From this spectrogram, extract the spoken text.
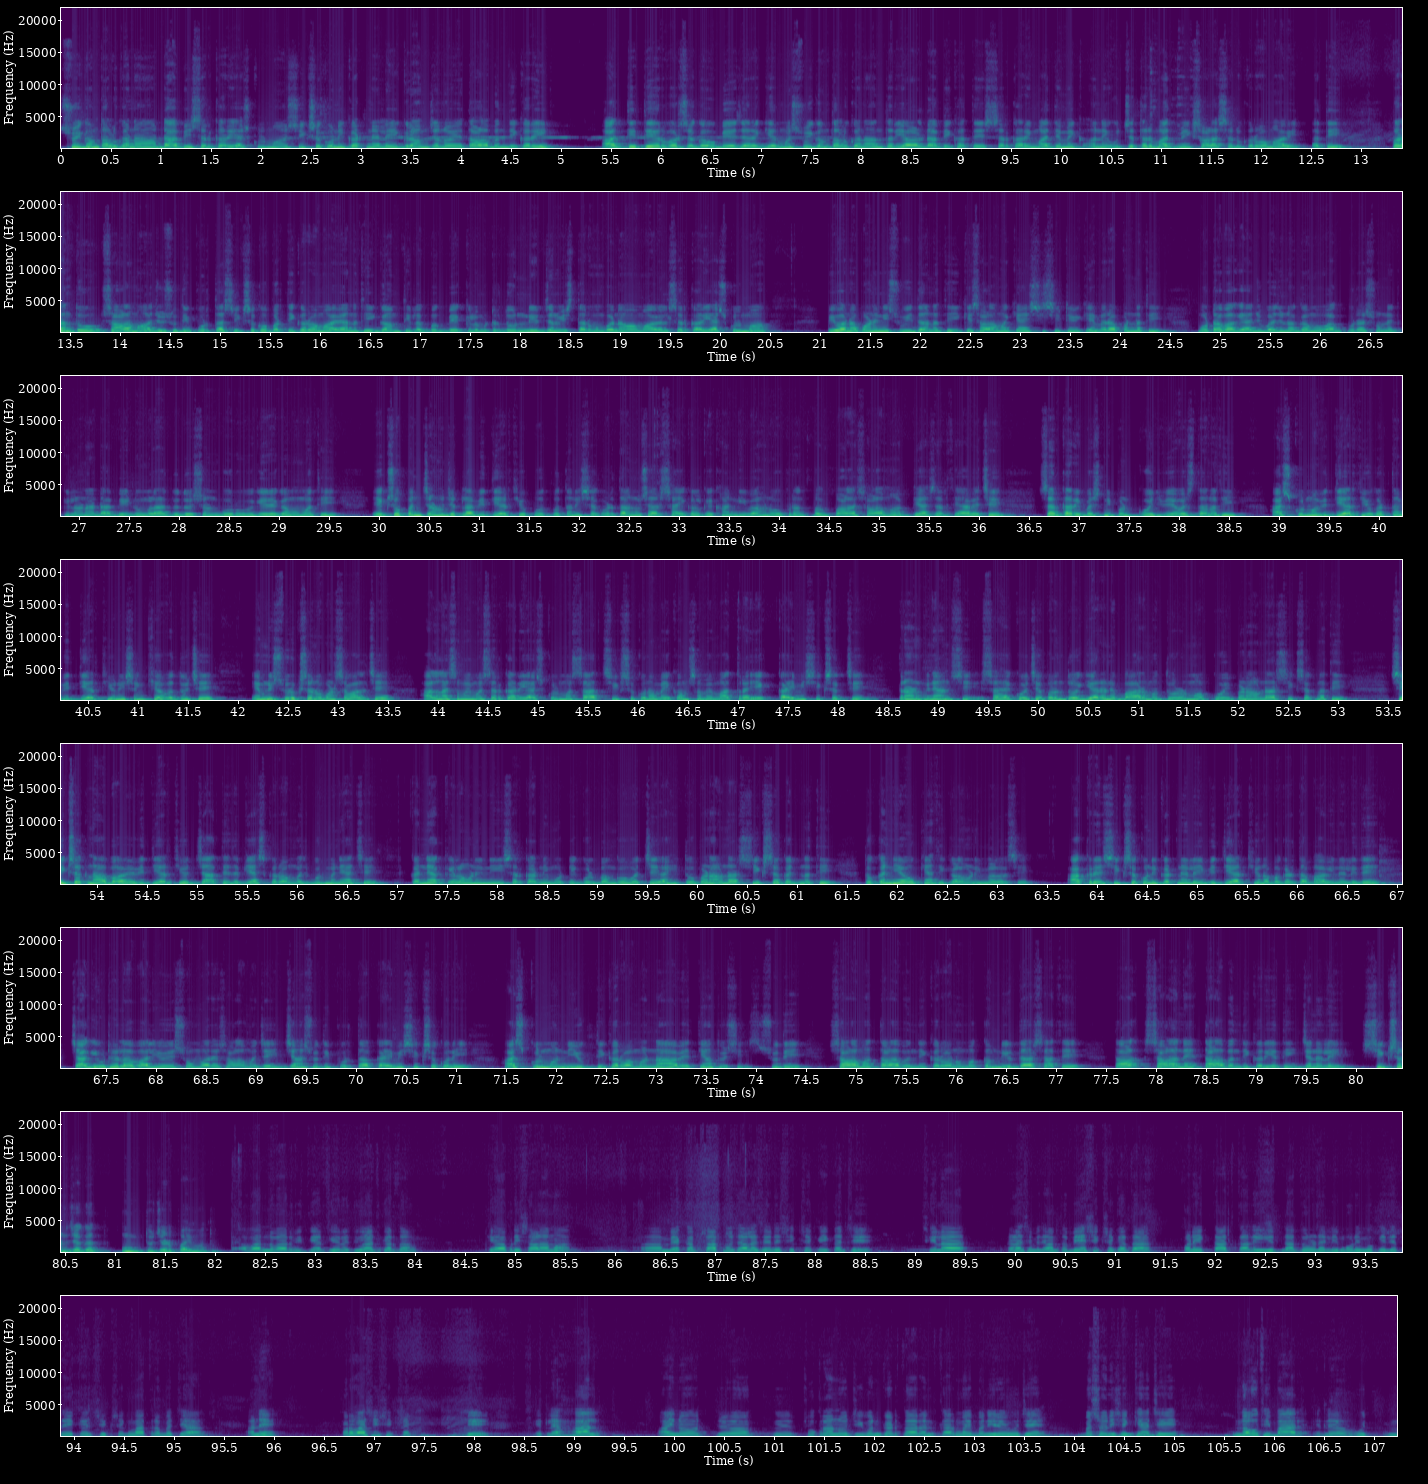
સુઈગામ તાલુકાના ડાભી સરકારી હાઈસ્કૂલમાં શિક્ષકોની ઘટને લઈ ગ્રામજનોએ તાળાબંધી કરી. આજથી તેર વર્ષ અગાઉ બે હજાર અગિયારમાં સુઈગામ તાલુકાના અંતરિયાળ ડાભી ખાતે સરકારી માધ્યમિક અને ઉચ્ચતર માધ્યમિક શાળા શરૂ કરવામાં આવી હતી. પરંતુ શાળામાં હજુ સુધી પૂરતા શિક્ષકો ભરતી કરવામાં આવ્યા નથી. ગામથી લગભગ બે કિલોમીટર દૂર નિર્જન વિસ્તારમાં બનાવવામાં આવેલ સરકારી હાઈસ્કૂલમાં પીવાના પાણીની સુવિધા નથી કે શાળામાં ક્યાંય સીસીટીવી કેમેરા પણ નથી. મોટાભાગે આજુબાજુના ગામો વાઘપુરા, સોનેત, કિલાણા, ડાભી, ડુંગળા દુદોસણ બોરુ વગેરે ગામોમાંથી એકસો પંચાણું જેટલા વિદ્યાર્થીઓ પોતપોતાની સગવડતા અનુસાર સાયકલ કે ખાનગી વાહનો ઉપરાંત પગપાળા શાળામાં અભ્યાસ અર્થે આવે છે. સરકારી બસની પણ કોઈ જ વ્યવસ્થા નથી. હાઈસ્કૂલમાં વિદ્યાર્થીઓ કરતાં વિદ્યાર્થીઓની સંખ્યા વધુ છે. એમની સુરક્ષાનો પણ સવાલ છે. હાલના સમયમાં સરકારી હાઈસ્કૂલમાં સાત શિક્ષકોના મહેકમ સામે માત્ર એક કાયમી શિક્ષક છે. ત્રણ જ્ઞાન સહાયકો છે, પરંતુ અગિયાર અને બારમાં ધોરણમાં કોઈ ભણાવનાર શિક્ષક નથી. શિક્ષકના અભાવે વિદ્યાર્થીઓ જાતે જ અભ્યાસ કરવા મજબૂર બન્યા છે. કન્યા કેળવણીની સરકારની મોટી ગુલબંગો વચ્ચે અહીં તો ભણાવનાર શિક્ષક જ નથી, તો કન્યાઓ ક્યાંથી કેળવણી મેળવશે? આખરે શિક્ષકોની ઘટને લઈ વિદ્યાર્થીઓના બગડતા ભાવિને લીધે જાગી ઉઠેલા વાલીઓએ સોમવારે શાળામાં જઈ જ્યાં સુધી પૂરતા કાયમી શિક્ષકોની આ સ્કૂલમાં નિયુક્તિ કરવામાં ના આવે ત્યાં સુધી- શાળામાં તાળાબંધી કરવાનો મક્કમ નિર્ધાર સાથે શાળાને તાળાબંધી કરી હતી, જેને લઈ શિક્ષણ જગત ઊંઘતું ઝડપાયું હતું. અવારનવાર વિદ્યાર્થીઓ રજૂઆત કરતા કે આપણી શાળામાં મેકઅપ સાતનું ચાલે છે અને શિક્ષક એક જ છે. છેલ્લા ઘણા સમયથી આમ તો બે શિક્ષક હતા, પણ એક તાત્કાલિક યુદ્ધના ધોરણે લીંબુડી મૂકી દેતો એક જ શિક્ષક માત્ર બચ્યા. અને પ્રવાસી શિક્ષક બે, એટલે હાલ અહીંનો છોકરાનું જીવન ઘડતર અંધકારમય બની રહ્યું છે. બસોની સંખ્યા છે નવથી બાર, એટલે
